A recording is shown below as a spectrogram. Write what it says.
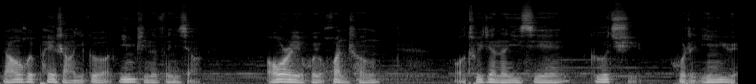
然后会配上一个音频的分享。偶尔也会换成我推荐的一些歌曲或者音乐。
